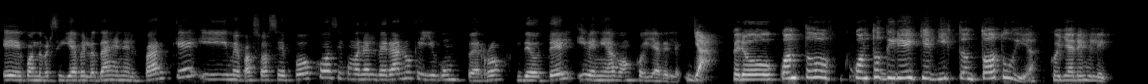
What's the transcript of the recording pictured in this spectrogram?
eh, cuando perseguía pelotas en el parque y me pasó hace poco, así como en el verano, que llegó un perro de hotel y venía con collar eléctrico. Ya, pero ¿cuántos ¿Cuántos dirías que he visto en toda tu vida collares eléctricos?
